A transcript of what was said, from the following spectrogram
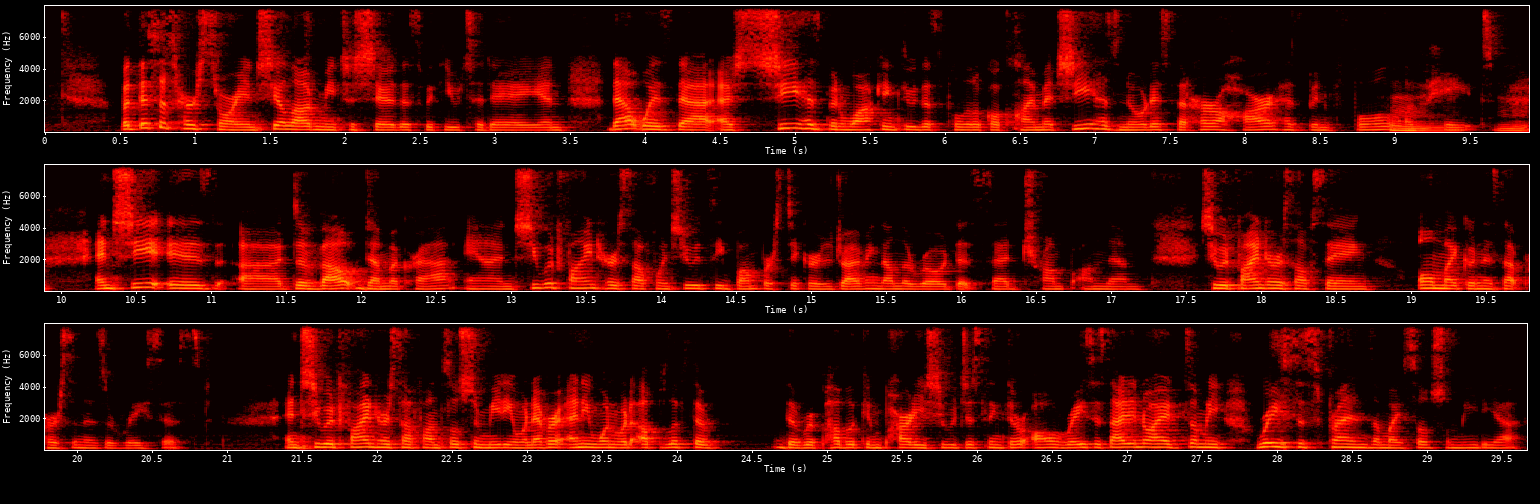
But this is her story, and she allowed me to share this with you today. And that was that as she has been walking through this political climate, she has noticed that her heart has been full of Hmm. hate. Mm. And she is a devout Democrat, and she would find herself when she would see bumper stickers driving down the road that said Trump on them, she would find herself saying, Oh my goodness, that person is a racist. And she would find herself on social media whenever anyone would uplift the the Republican Party, she would just think they're all racist. I didn't know I had so many racist friends on my social media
